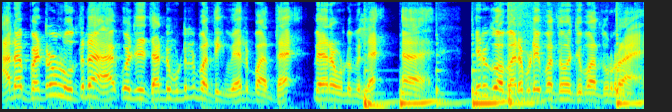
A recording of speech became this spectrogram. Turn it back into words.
ஆனா பெட்ரோல் ஊத்துனா கொஞ்சம் சட்டு புட்டுன்னு பத்திக்கு வேறு பார்த்தேன். வேற ஒண்ணும் இல்ல இருக்கோ மறுபடியும் பத்த வச்சு பார்த்துடுறேன்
